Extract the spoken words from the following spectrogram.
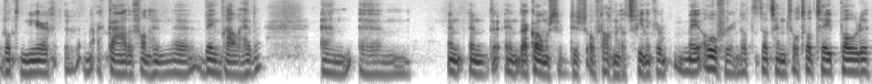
wat meer eh, een arcade van hun eh wenkbrauw hebben. En, ehm, en, en, en daar komen ze dus over het algemeen als vriendelijker mee over. En dat, dat zijn toch wel twee polen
